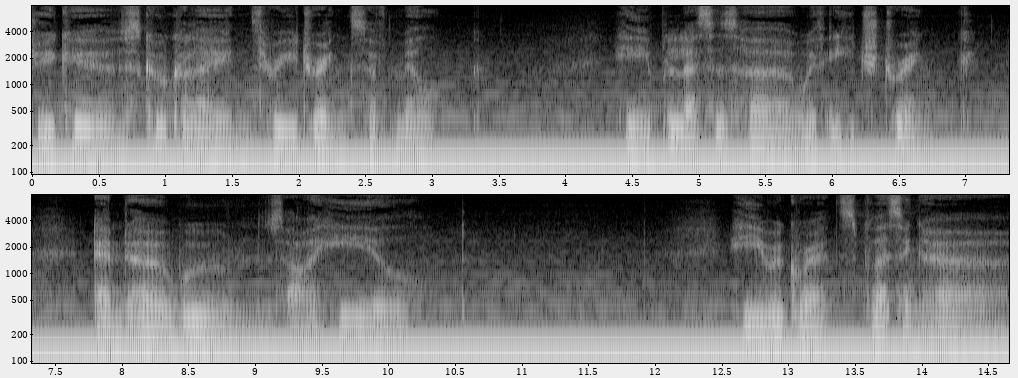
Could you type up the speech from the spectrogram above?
She gives Cuchulainn three drinks of milk. He blesses her with each drink, and her wounds are healed. He regrets blessing her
